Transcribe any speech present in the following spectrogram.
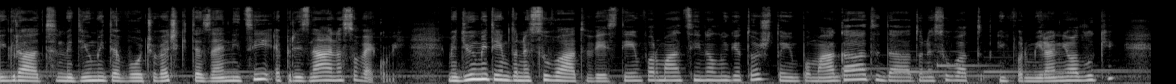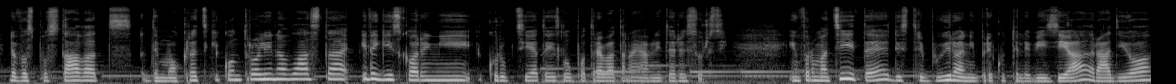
играат медиумите во човечките заедници е признаена со векови. Медиумите им донесуваат вести и информации на луѓето што им помагаат да донесуваат информирани одлуки, да воспостават демократски контроли на власта и да ги искорени корупцијата и злоупотребата на јавните ресурси. Информациите, дистрибуирани преку телевизија, радио,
